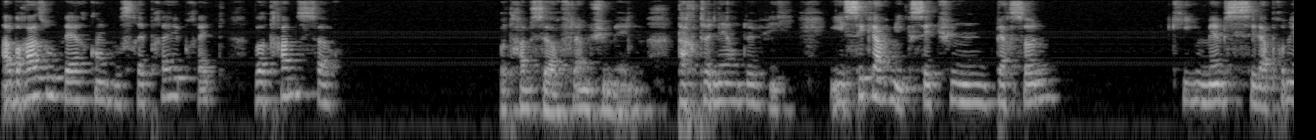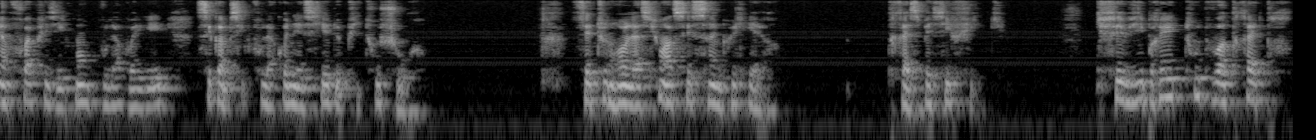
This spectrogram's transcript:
à bras ouverts quand vous serez prêt et prête votre âme sœur. Votre âme sœur, flamme jumelle, partenaire de vie. C'est karmique, c'est une personne qui, même si c'est la première fois physiquement que vous la voyez, c'est comme si vous la connaissiez depuis toujours. C'est une relation assez singulière, très spécifique, qui fait vibrer tout votre être.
